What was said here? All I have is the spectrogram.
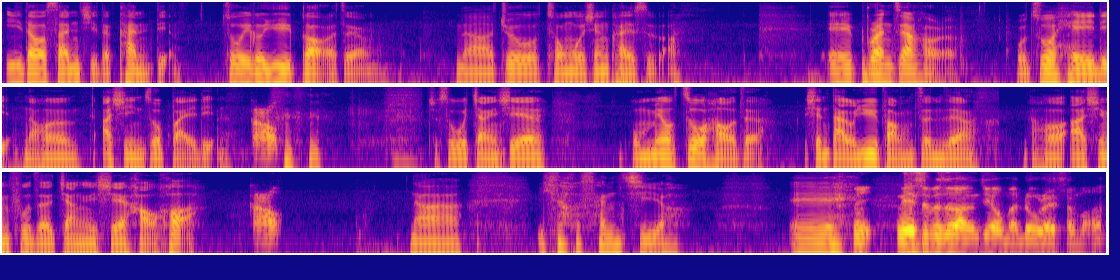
一到三集的看点，做一个预告啊，这样。那就从我先开始吧。诶、不然这样好了，我做黑脸，然后阿喜你做白脸，好，就是我讲一些我没有做好的，先打个预防针这样。然后阿星负责讲一些好话。好，那一到三集哦，诶、你你是不是忘记我们录了什么？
